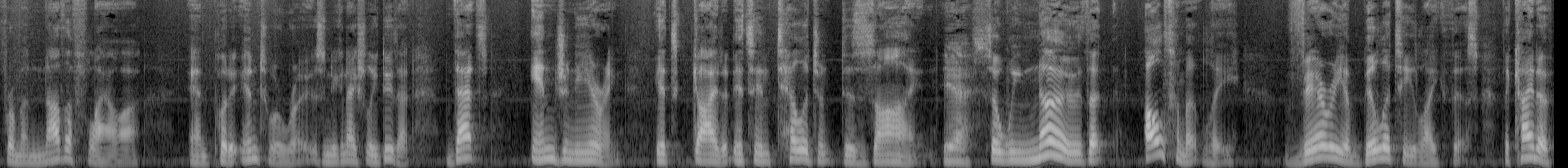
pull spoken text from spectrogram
from another flower and put it into a rose, and you can actually do that. That's engineering. It's guided. It's intelligent design. Yes. So we know that ultimately, variability like this, the kind of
